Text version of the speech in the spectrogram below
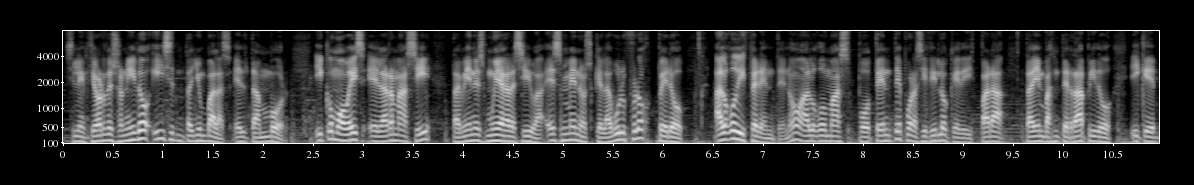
Silenciador de sonido y 71 balas, el tambor. Y como veis, el arma así también es muy agresiva. Es menos que la Bullfrog, pero algo diferente, ¿no? Algo más potente, por así decirlo, que dispara también bastante rápido y que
